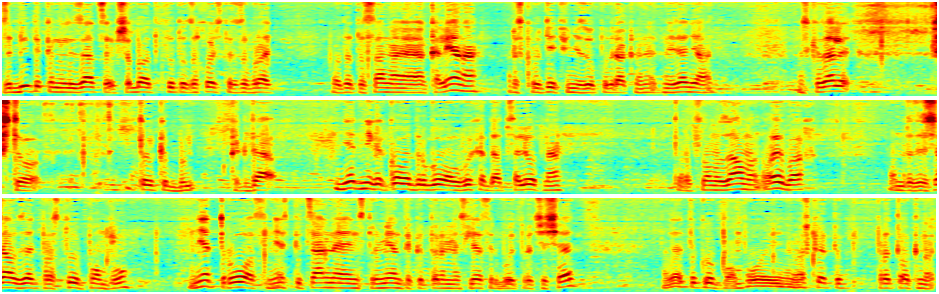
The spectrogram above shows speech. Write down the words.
забита канализация в шаббат, кто-то захочет разобрать вот это самое колено, раскрутить внизу под раковиной, это нельзя делать. Мы сказали, что только когда нет никакого другого выхода абсолютно, то Рафлома Залман Ойрбах, он разрешал взять простую помпу, нет трос, нет специальные инструменты, которыми слесарь будет прочищать, взять такую помпу и немножко это протолкнуть.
